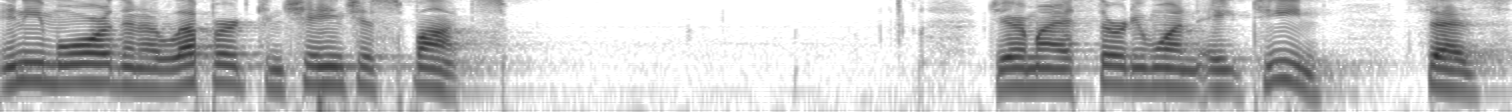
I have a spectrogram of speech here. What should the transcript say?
any more than a leopard can change his spots. Jeremiah 31 18 says,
